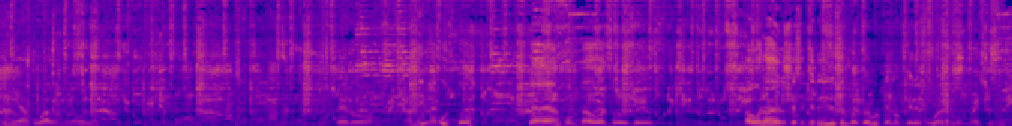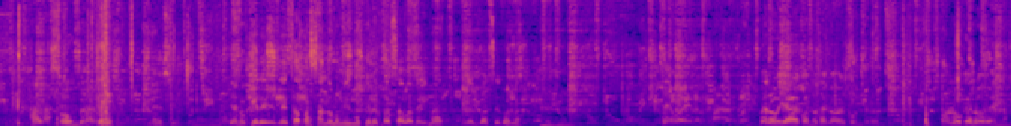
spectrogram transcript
y ni ha jugado ni uno. Pero a mí me gustó que hayan juntado a todos ellos. Ahora el que se quiere ir es Mbappé porque no quiere jugar con Messi. A la sombra de. Messi. Ya no quiere, le está pasando lo mismo que le pasaba a Neymar en el Barcelona. Ujú. Se va a ir al madre. Pero ya cuando se acabe el contrato. Por lo que lo vendan.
